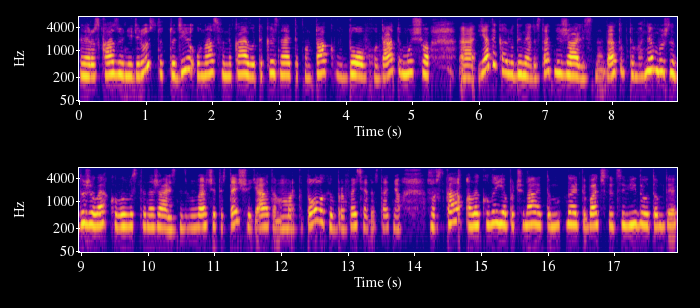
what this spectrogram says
не розказую, не ділюсь, то тоді у нас виникає такий, знаєте, контакт вдовго, да, тому що е, я така людина достатньо жалісна, да, тобто мене можна дуже легко вивести на жалість, не забуваючи те, що я там маркетолог і професія достатньо жорстка, але коли я починаю там, знаєте, бачити це відео, там, де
